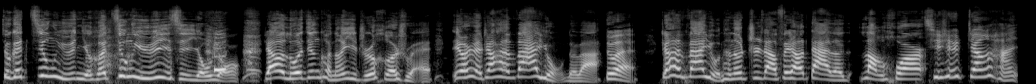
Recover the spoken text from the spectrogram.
就跟鲸鱼，你和鲸鱼一起游泳，然后罗京可能一直喝水，而且张翰蛙泳，对吧？对。张翰蛙泳，他能知道非常大的浪花。其实张翰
